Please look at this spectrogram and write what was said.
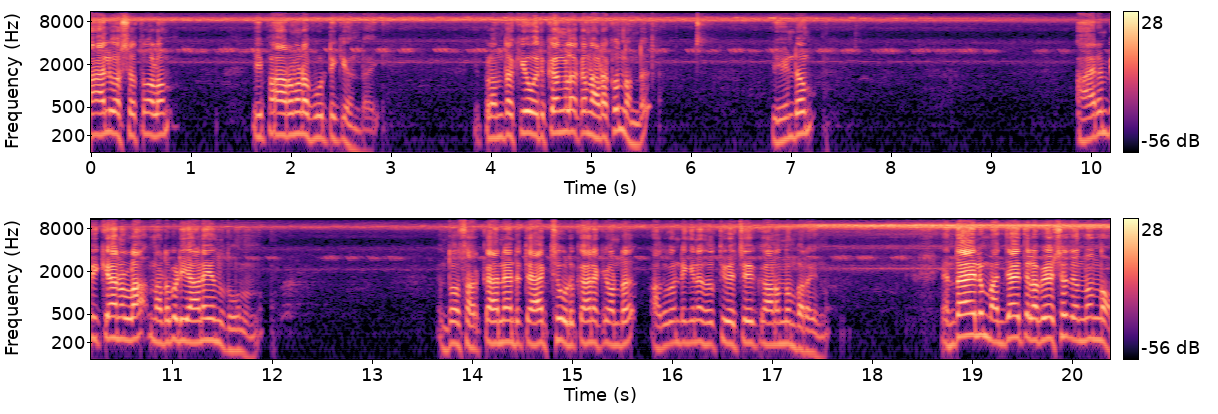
നാല് വർഷത്തോളം ഈ പാറമട പൂട്ടിക്കുകയുണ്ടായി ഇപ്പോൾ എന്തൊക്കെയോ ഒരുക്കങ്ങളൊക്കെ നടക്കുന്നുണ്ട്. വീണ്ടും ആരംഭിക്കാനുള്ള നടപടിയാണ് എന്ന് തോന്നുന്നു. എന്തോ സർക്കാരിനായിട്ട് ടാക്സ് കൊടുക്കാനൊക്കെ ഉണ്ട്. അതുകൊണ്ട് ഇങ്ങനെ നിർത്തിവെച്ചേക്കാണെന്നും പറയുന്നു. എന്തായാലും പഞ്ചായത്തിൽ അപേക്ഷ ചെന്നെന്നോ?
